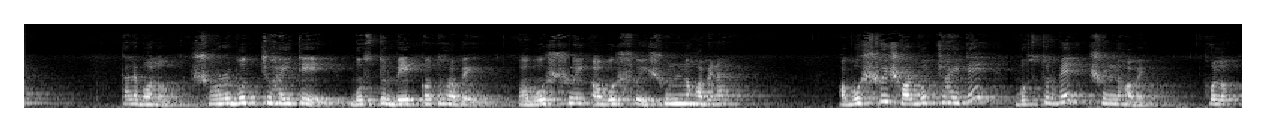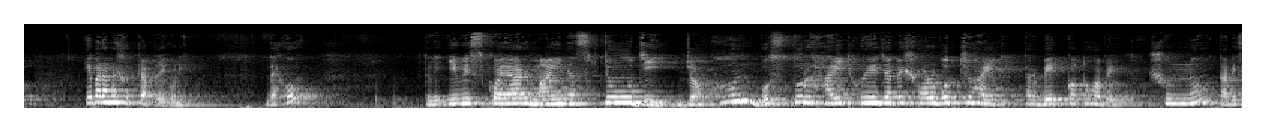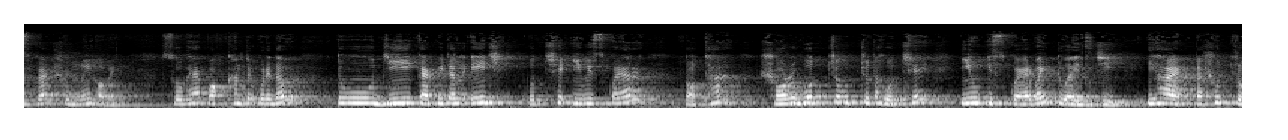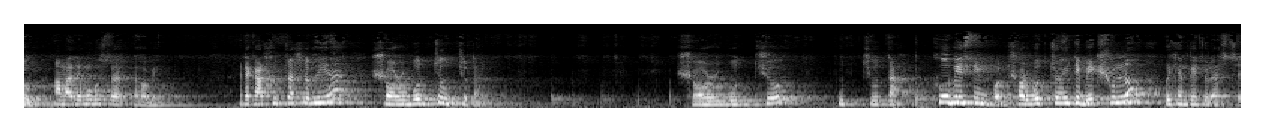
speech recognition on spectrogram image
তাহলে বলো, সর্বোচ্চ হাইটে বস্তুর বেগ কত হবে? অবশ্যই অবশ্যই শূন্য হবে না। অবশ্যই সর্বোচ্চ হাইটে বস্তুর বেগ শূন্য হবে। হলো, এবার আমরা সূত্র অ্যাপ্লাই করি। দেখো তাহলে U square minus two G যখন বস্তুর হাইট হয়ে যাবে সর্বোচ্চ হাইট তার বেগ কত হবে? শূন্য, তার স্কোয়ার শূন্যই হবে। সো ভাইয়া, পক্ষান্তর করে দাও। টু জি ক্যাপিটাল এইচ হচ্ছে ইউ স্কোয়ার তথা সর্বোচ্চ উচ্চতা হচ্ছে U square by two H G ইহা একটা সূত্র, আমাদের মুখস্থ রাখতে হবে। এটা কার সূত্র আসলো ভাইয়া? সর্বোচ্চ উচ্চতা। সর্বোচ্চ উচ্চতা। খুবই সিম্পল সর্বোচ্চ হাইটে বেগ শূন্য, ওইখান থেকে চলে আসছে।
